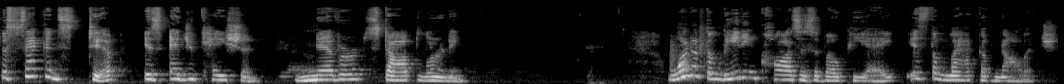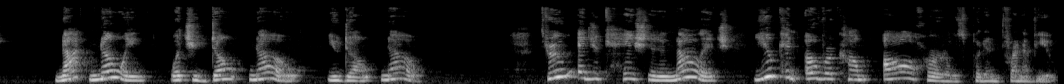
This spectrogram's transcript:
The second tip is education. Never stop learning. One of the leading causes of OPA is the lack of knowledge. Not knowing what you don't know, you don't know. Through education and knowledge, you can overcome all hurdles put in front of you.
